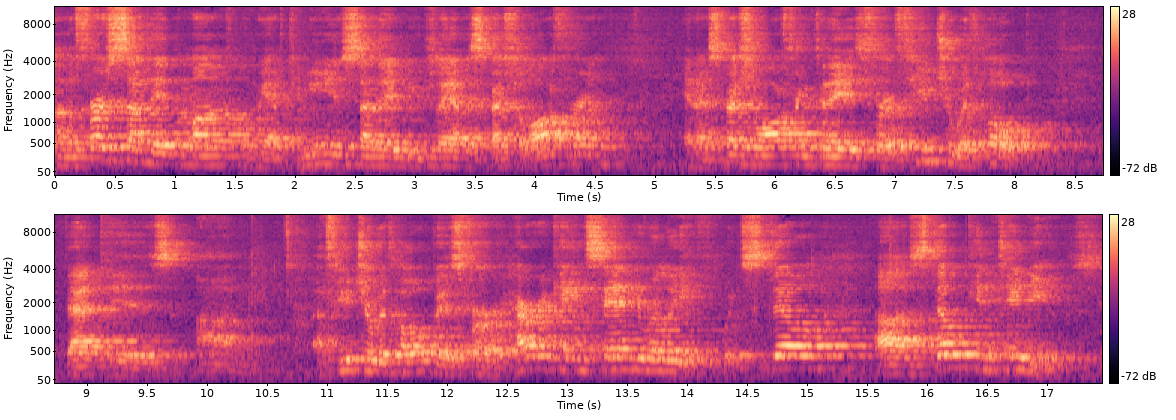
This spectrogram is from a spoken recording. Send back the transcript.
On the first Sunday of the month, when we have Communion Sunday, we usually have a special offering. And our special offering today is for a future with hope. That is, um, a future with hope is for Hurricane Sandy relief, which still, uh, still continues.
